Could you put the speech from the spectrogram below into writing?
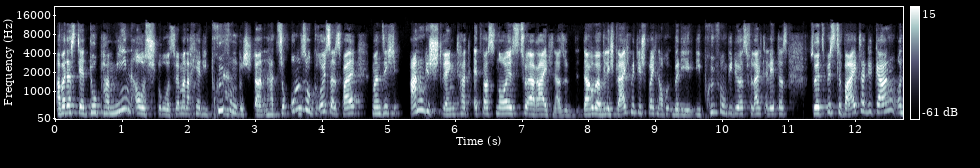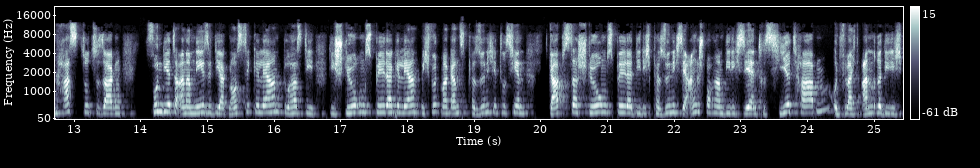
aber dass der Dopaminausstoß, wenn man nachher die Prüfung ja. bestanden hat, so umso größer ist, weil man sich angestrengt hat, etwas Neues zu erreichen. Also darüber will ich gleich mit dir sprechen, auch über die, die Prüfung, wie du das vielleicht erlebt hast. So, jetzt bist du weitergegangen und hast sozusagen fundierte Anamnese, Diagnostik gelernt. Du hast die, die Störungsbilder gelernt. Mich würde mal ganz persönlich interessieren, gab es da Störungsbilder, die dich persönlich sehr angesprochen angesprochen haben, die dich sehr interessiert haben und vielleicht andere, die dich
